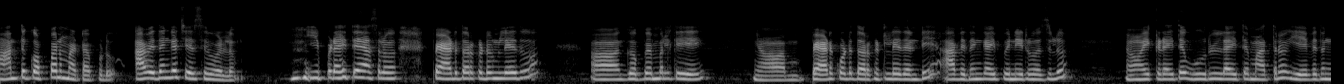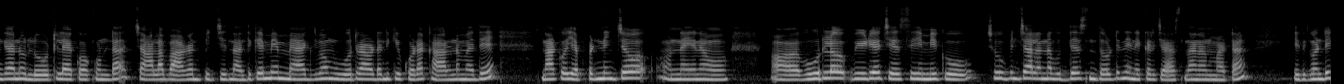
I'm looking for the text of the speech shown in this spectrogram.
అంత గొప్ప అనమాట అప్పుడు. ఆ విధంగా చేసేవాళ్ళం. ఇప్పుడైతే అసలు పేడ దొరకడం లేదు. గొబ్బెమ్మలకి పేడ కూడా దొరకట్లేదండి. ఆ విధంగా అయిపోయినాయి రోజులు. ఇక్కడైతే ఊర్లో అయితే మాత్రం ఏ విధంగానూ లోటు లేకోకుండా చాలా బాగా అనిపించింది. అందుకే మేము మ్యాక్సిమం ఊరు రావడానికి కూడా కారణం అదే. నాకు ఎప్పటి నుంచో నేను ఊర్లో వీడియో చేసి మీకు చూపించాలన్న ఉద్దేశంతో నేను ఇక్కడ చేస్తున్నాను అనమాట ఇదిగోండి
